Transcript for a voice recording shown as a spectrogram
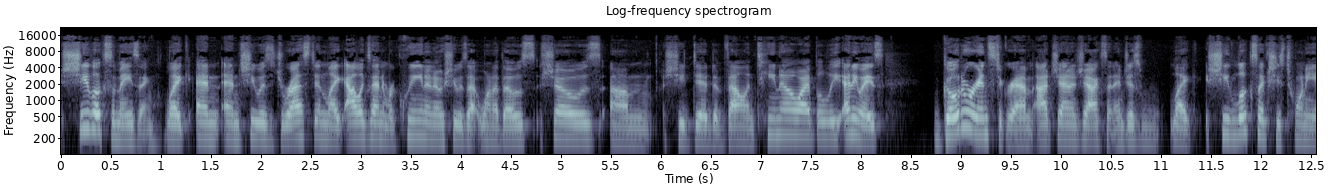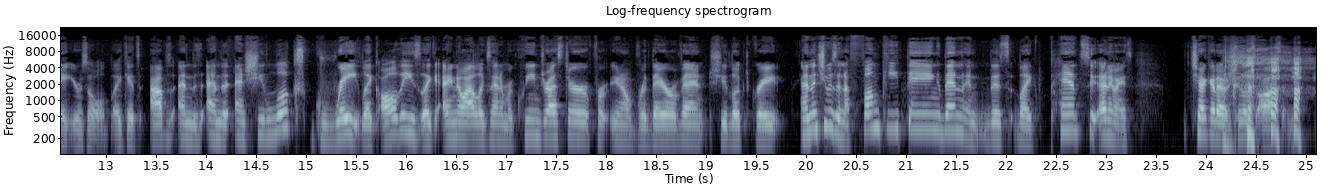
She looks amazing, like and and she was dressed in like Alexander McQueen. I know she was at one of those shows. Um, she did Valentino, I believe. Anyways, go to her Instagram at Janet Jackson and just like she looks like she's 28 years old. Like it's abs- and and and she looks great. Like all these like I know Alexander McQueen dressed her for you know for their event. She looked great. And then she was in a funky thing then and this like pantsuit. Anyways, check it out. She looks awesome.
